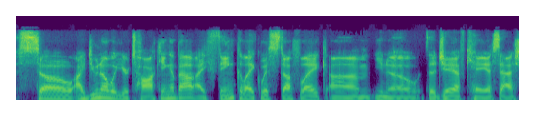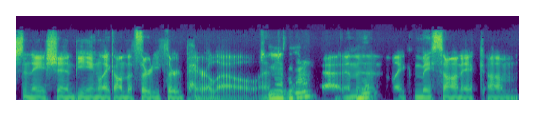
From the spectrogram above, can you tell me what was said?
so I do know what you're talking about. I think like with stuff like um, you know, the JFK assassination being like on the 33rd parallel and mm-hmm. that, and mm-hmm. then mm-hmm. like Masonic um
